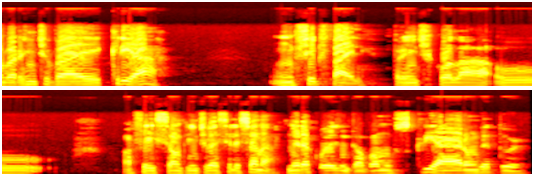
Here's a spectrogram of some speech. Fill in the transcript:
agora a gente vai criar um shapefile para a gente colar o, a feição que a gente vai selecionar. Primeira coisa, então, vamos criar um vetor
